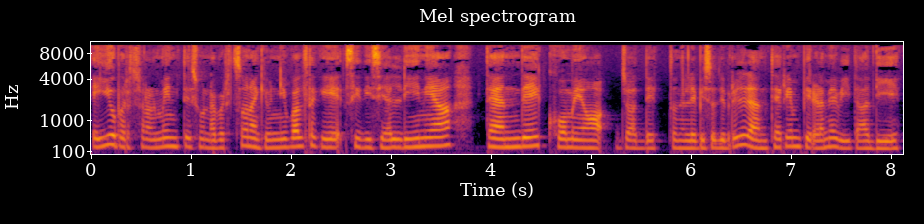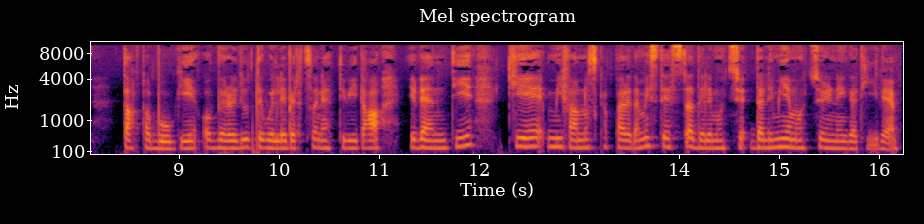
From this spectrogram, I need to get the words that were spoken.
e io personalmente sono una persona che ogni volta che si disallinea tende, come ho già detto nell'episodio precedente, a riempire la mia vita di tappabuchi, ovvero di tutte quelle persone, attività, eventi che mi fanno scappare da me stessa dalle mie emozioni negative.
